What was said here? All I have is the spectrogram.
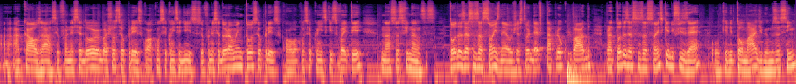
a, a causa, ah, seu fornecedor baixou seu preço, qual a consequência disso? Seu fornecedor aumentou seu preço, qual a consequência que isso vai ter nas suas finanças? todas essas ações, né? O gestor deve estar preocupado para todas essas ações que ele fizer ou que ele tomar, digamos assim,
